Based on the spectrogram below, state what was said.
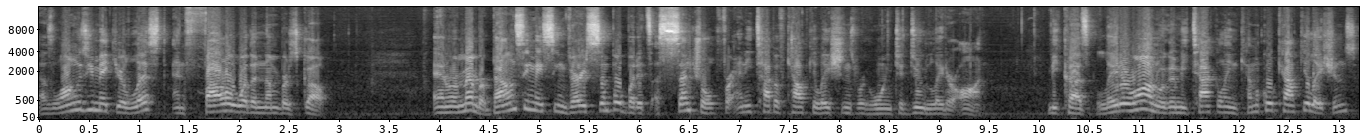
as long as you make your list and follow where the numbers go. And remember, balancing may seem very simple, but it's essential for any type of calculations we're going to do later on. Because later on, we're going to be tackling chemical calculations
